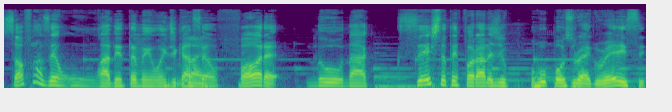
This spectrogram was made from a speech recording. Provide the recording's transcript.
Só fazer um adendo também, uma indicação fora. No, na sexta temporada de RuPaul's Drag Race,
